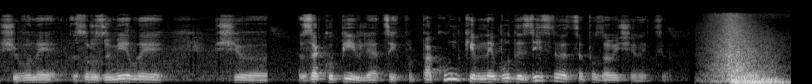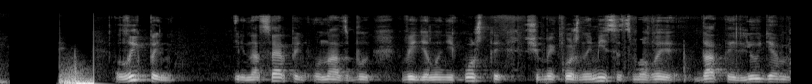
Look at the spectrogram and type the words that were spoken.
щоб вони зрозуміли, що закупівля цих пакунків не буде здійснюватися по завищених цінах. Липень і на серпень у нас виділені кошти, щоб ми кожен місяць могли дати людям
